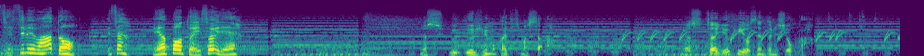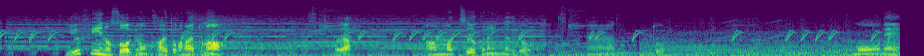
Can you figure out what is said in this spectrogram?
説明は後。さあエアポートへ急いで。よしユフィも帰ってきました。よしじゃあユフィを先頭にしようか。ユフィの装備も変えとかないとな。これだあんま強くないんだけど。えー、っと。もうね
